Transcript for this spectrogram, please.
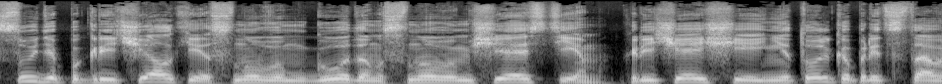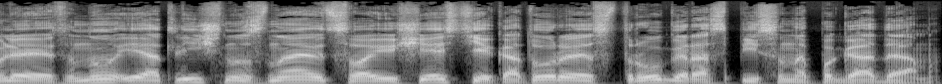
Судя по кричалке «С Новым годом, с новым счастьем», кричащие не только представляют, но и отлично знают свое счастье, которое строго расписано по годам.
